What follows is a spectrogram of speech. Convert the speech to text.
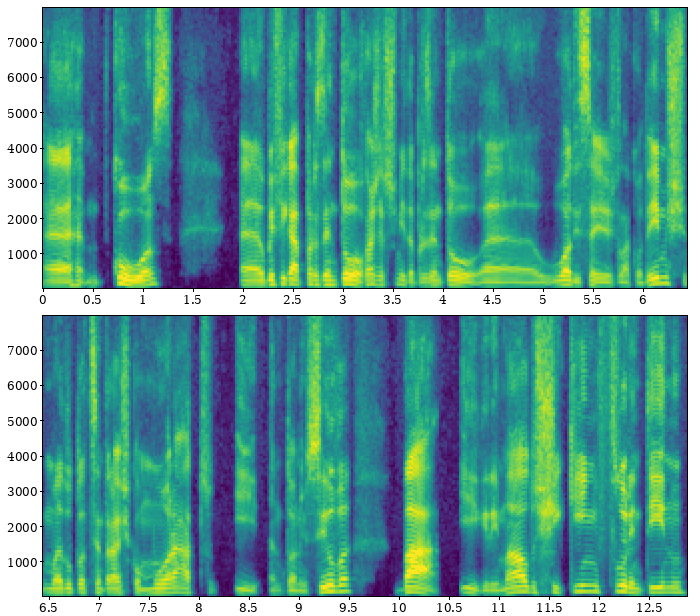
ah, com o 11. Ah, o Benfica apresentou, Roger Schmidt apresentou o Odisseias Vlaco Dimos, uma dupla de centrais com Morato e António Silva, Bá e Grimaldo, Chiquinho, Florentino,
